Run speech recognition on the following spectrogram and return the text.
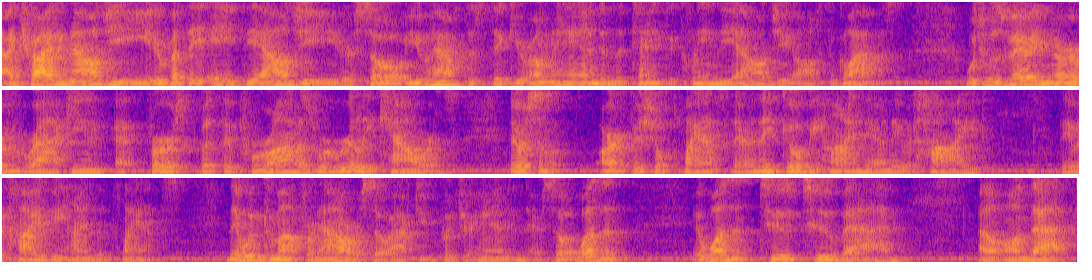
I tried an algae eater, but they ate the algae eater. So you have to stick your own hand in the tank to clean the algae off the glass, which was very nerve wracking at first. But the piranhas were really cowards. There were some artificial plants there, and they'd go behind there and they would hide. They would hide behind the plants. And they wouldn't come out for an hour or so after you put your hand in there. So it wasn't it wasn't too too bad uh, on that.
